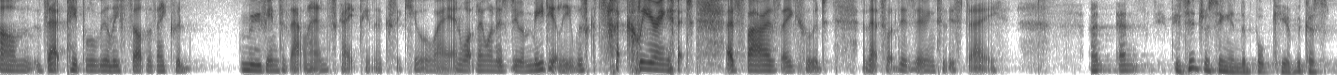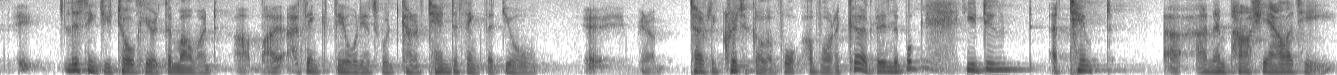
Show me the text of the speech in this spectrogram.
Um, that people really felt that they could move into that landscape in a secure way. And what they wanted to do immediately was start clearing it as far as they could, and that's what they're doing to this day. And, and it's interesting in the book here because uh, listening to you talk here at the moment, um, I, I, think the audience would kind of tend to think that you're, uh, you know, totally critical of what, of what occurred. But in the book, you do attempt uh, an impartiality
